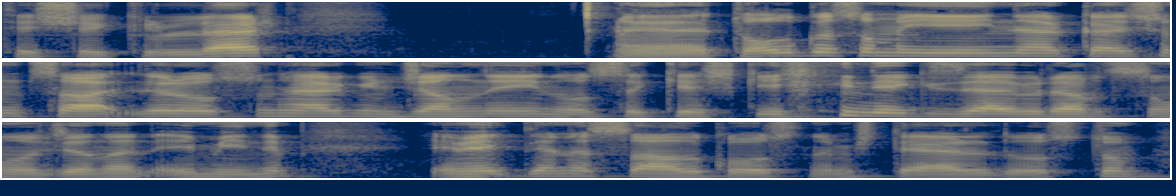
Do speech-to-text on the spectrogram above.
Teşekkürler. Ee, Tolga Soma yayın arkadaşım saatler olsun her gün canlı yayın olsa keşke yine güzel bir hafta sonu olacağından eminim. Emeklerine sağlık olsun demiş değerli dostum.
